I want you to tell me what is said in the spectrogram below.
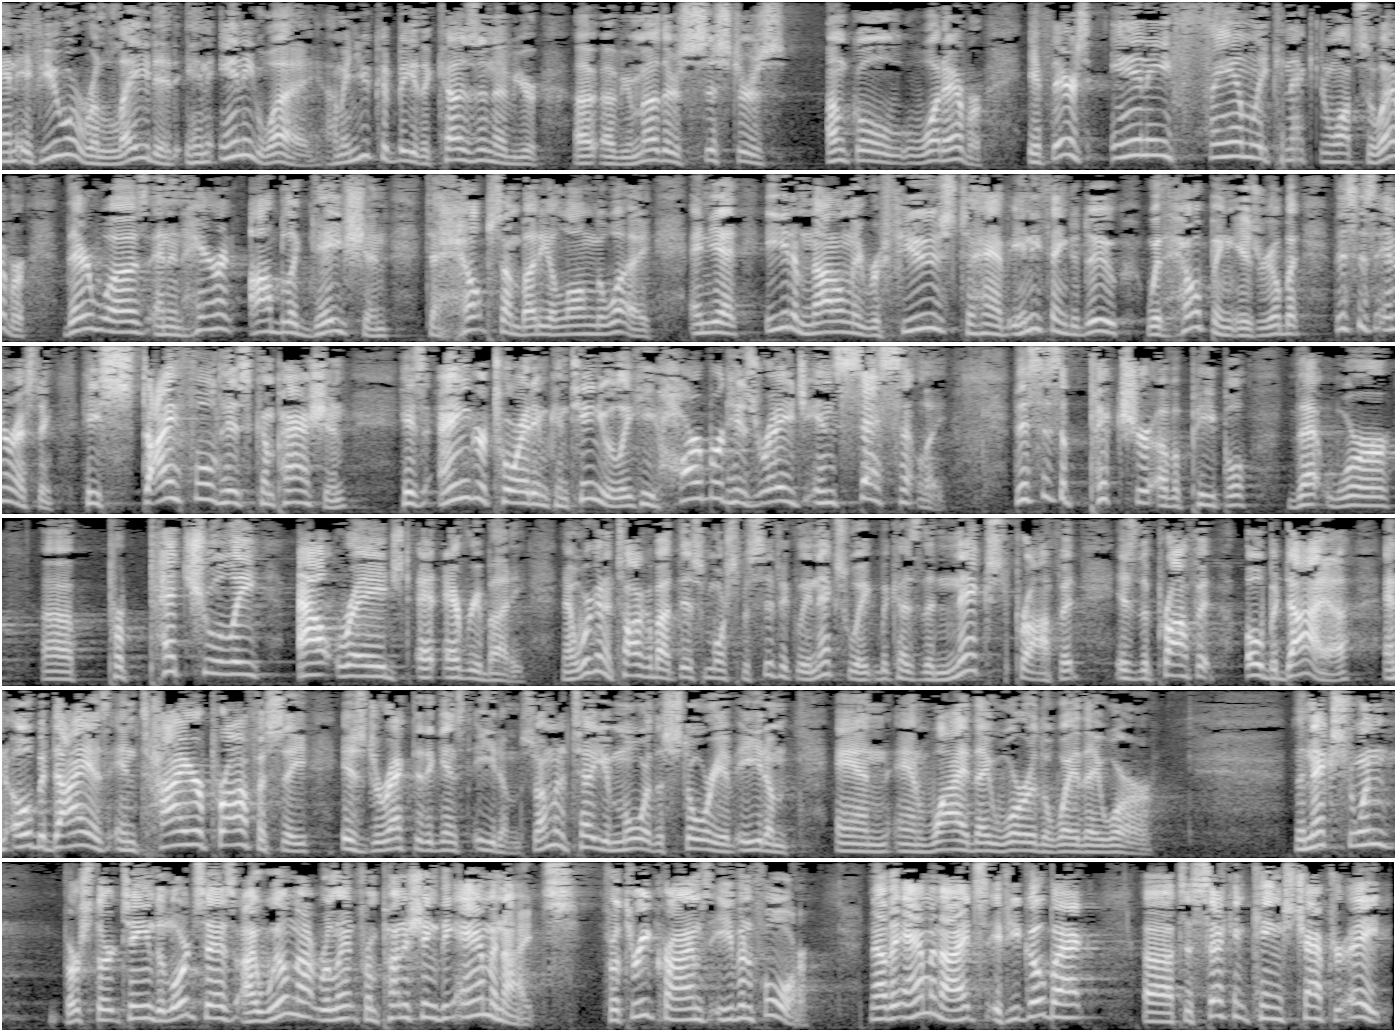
And if you were related in any way, I mean, you could be the cousin of your, uh, of your mother's sister's uncle, whatever. If there's any family connection whatsoever, there was an inherent obligation to help somebody along the way. And yet Edom not only refused to have anything to do with helping Israel, but this is interesting. He stifled his compassion his anger tore at him continually. He harbored his rage incessantly. This is a picture of a people that were uh, perpetually outraged at everybody. Now we're going to talk about this more specifically next week because the next prophet is the prophet Obadiah and Obadiah's entire prophecy is directed against Edom. So I'm going to tell you more the story of Edom and, and why they were the way they were. The next one, verse 13, the Lord says, I will not relent from punishing the Ammonites for three crimes, even four. Now the Ammonites, if you go back uh, to 2 Kings chapter 8,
